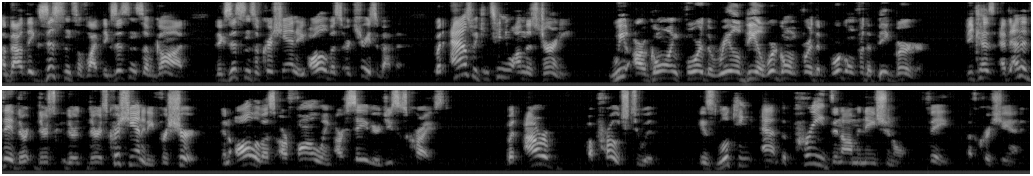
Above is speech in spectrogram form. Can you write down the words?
about the existence of life, the existence of God, the existence of Christianity. All of us are curious about that. But as we continue on this journey, we are going for the real deal. We're going for the we're going for the big burger. Because at the end of the day, there, there's, there, there is Christianity for sure, and all of us are following our Savior, Jesus Christ. But our approach to it is looking at the pre denominational faith of Christianity.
